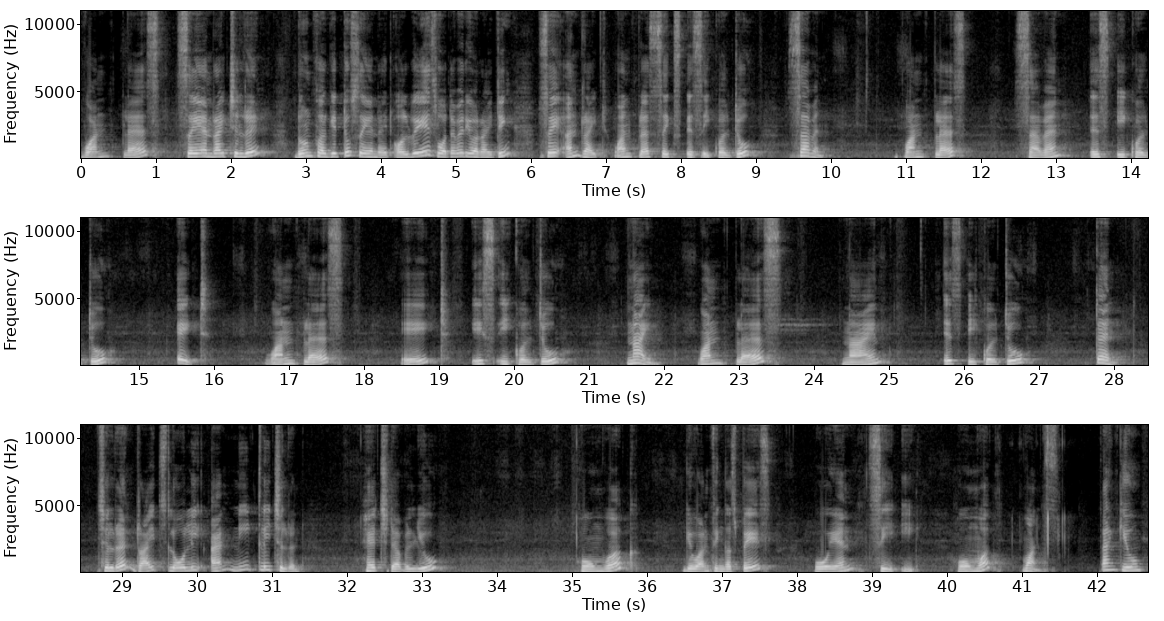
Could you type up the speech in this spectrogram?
1 plus say and write children. Don't forget to say and write. Always whatever you are writing say and write. 1 plus 6 is equal to 7 1 plus 7 is equal to 8 1 plus 8 is equal to 9 1 plus 9 is equal to 10 children write slowly and neatly children. HW homework. Give one finger space. ONCE homework once. Thank you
